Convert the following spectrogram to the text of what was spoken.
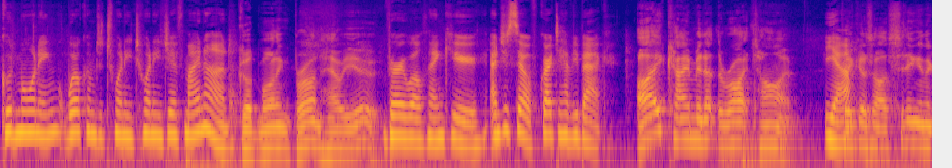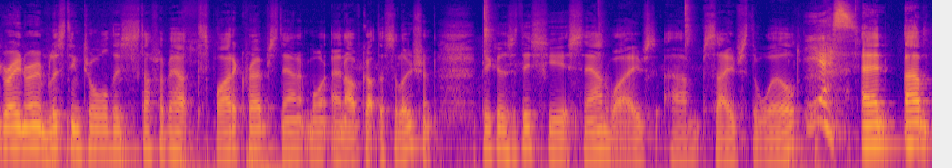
good morning. Welcome to 2020, Jeff Maynard. Good morning, Bron. How are you? Very well, thank you. And yourself. Great to have you back. I came in at the right time. Yeah. Because I was sitting in the green room listening to all this stuff about spider crabs down at Mor- and I've got the solution. Because this year, sound waves um, saves the world. Yes. And um,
